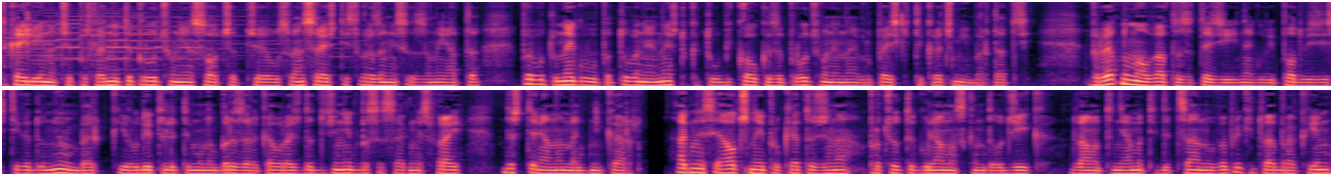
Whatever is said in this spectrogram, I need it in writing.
така или иначе, последните проучвания сочат, че освен срещи свързани с занаята, първото негово пътуване е нещо като обиколка за проучване на европейските кръчми и бардаци. Вероятно малвата за тези негови подвизи стига до Нюрнберг и родителите му на бърза ръка уреждат женитба с Агнес Фрай, дъщеря на медникар. Агнес е алчна и проклята жена, прочута голяма скандалджийка. Двамата нямат и деца, но въпреки това брака им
